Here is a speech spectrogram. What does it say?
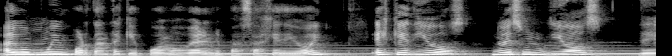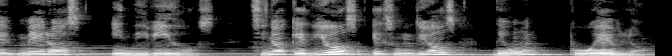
Algo muy importante que podemos ver en el pasaje de hoy es que Dios no es un Dios de meros individuos, sino que Dios es un Dios de un pueblo.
